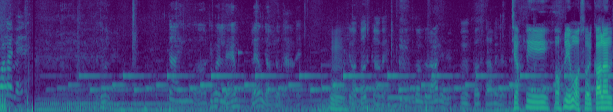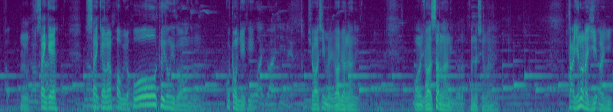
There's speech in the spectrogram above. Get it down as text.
ွားလိုက်မယ်တိုင်းဒီမှာလမ်းလမ်းကြောင်းလောက်တာပဲอืมဒီမှာ box ကားပဲဒီကောင်တရားနေတယ်ဟွန်း box ကားပဲလို့ကြာလေဟောလေမော sorry ကားလန်ဆိုင်ကယ် ဆိုင်ကယ်လမ်းဖောက်ပြီးတော့ဟိုးထိတ်ဆုံးကြီးသွားမှတို့ကိုတောင်ကြီးထိဟိုကရွာရှိလေရွာရှိမယ်ရွာပြလန်းနေဟောရွာဆက်လန်းနေပြောတော့ connection လန်းနေဒါရင်တော့ဒါရေးအာကြီး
